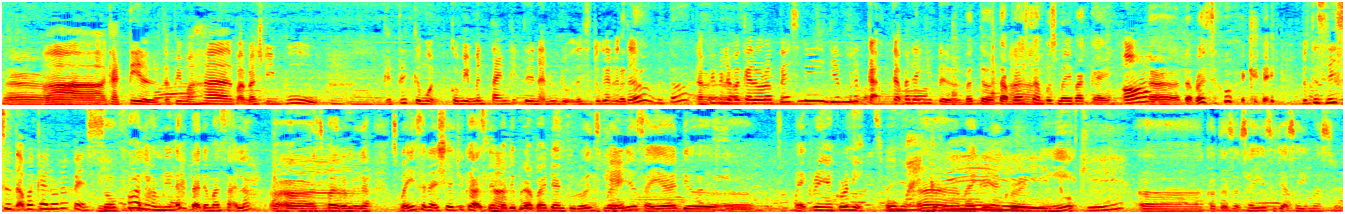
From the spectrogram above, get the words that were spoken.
Uh, Ah, katil tapi mahal 14,000. Kata commitment time kita nak duduk kat situ kan doktor? betul, betul. Tapi bila pakai Laura Pants ni dia melekat kat badan kita. Betul, tak perasan pun sebenarnya pakai. Oh. Uh, tak perasan pakai. Betul doktor selesa tak pakai Laura pants ni? So far Alhamdulillah tak ada masalah uh, Sebab Alhamdulillah Sebenarnya saya nak share juga Selain Ha. pada berat badan turun Sebenarnya saya ada uh, Migraine yang kronik oh, sebenarnya migraine. Ah, Migraine yang kronik Okey. uh, Kalau tak saya Sejak saya masuk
